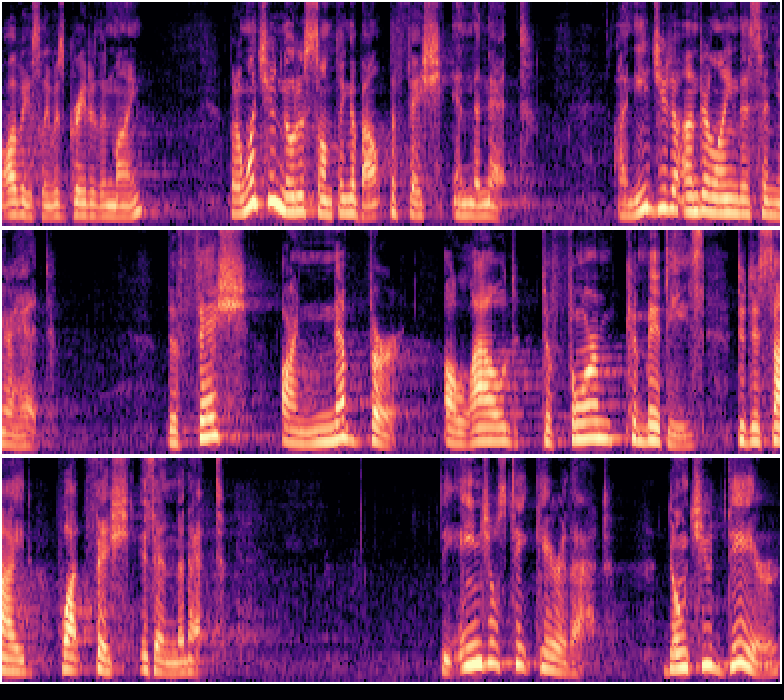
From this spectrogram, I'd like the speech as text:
obviously was greater than mine. But I want you to notice something about the fish in the net. I need you to underline this in your head. The fish are never allowed to form committees to decide what fish is in the net. The angels take care of that. Don't you dare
